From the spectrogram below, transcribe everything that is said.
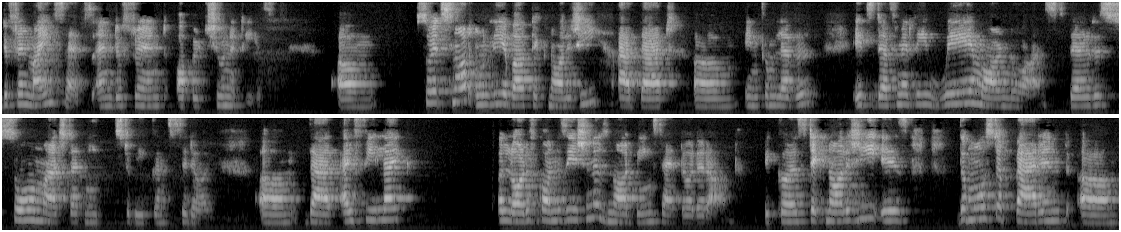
different mindsets and different opportunities? Um, so it's not only about technology at that um, income level, it's definitely way more nuanced. There is so much that needs to be considered um, that I feel like a lot of conversation is not being centered around because technology is the most apparent um,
